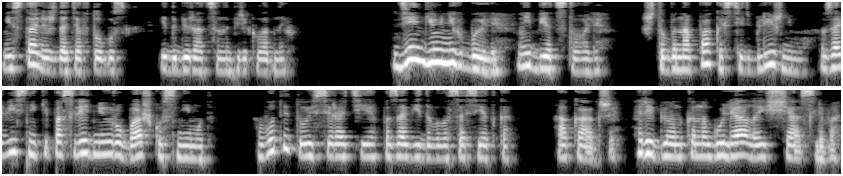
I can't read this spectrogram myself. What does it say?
не стали ждать автобус и добираться на перекладных. Деньги у них были, не бедствовали, чтобы напакостить ближнему, завистники последнюю рубашку снимут. Вот и той сироте позавидовала соседка. А как же, ребенка нагуляла и счастлива.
